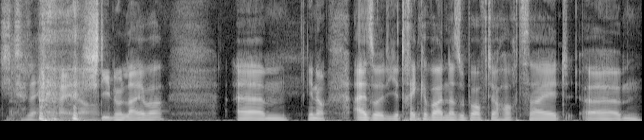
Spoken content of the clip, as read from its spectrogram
genau. Stino Leiva. Ähm, genau. Also, die Getränke waren da super auf der Hochzeit. Ähm,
